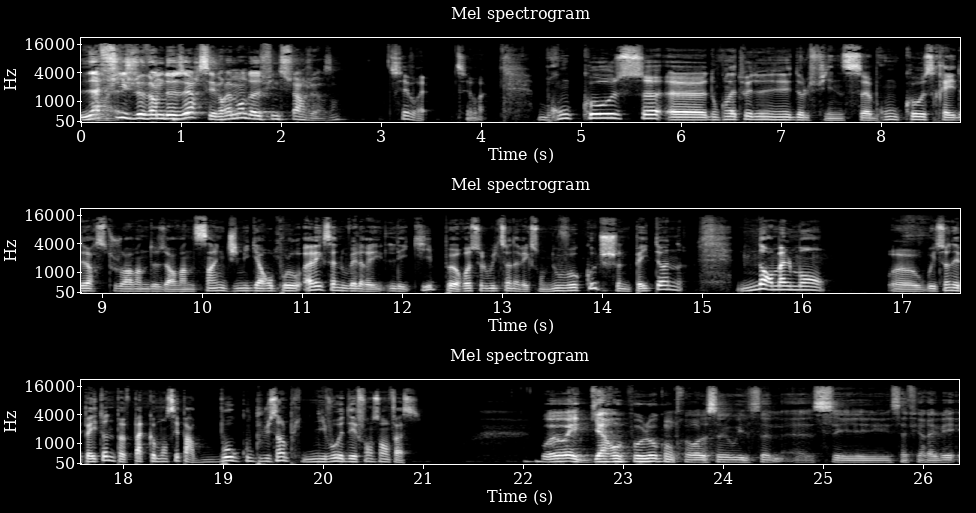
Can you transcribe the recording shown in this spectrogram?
L'affiche de 22h, c'est vraiment Dolphins-Chargers. hein. C'est vrai, c'est vrai. Broncos, euh, donc on a tous les donné Dolphins. Broncos, Raiders, toujours à 22h25. Jimmy Garoppolo avec sa nouvelle l'équipe. Russell Wilson avec son nouveau coach, Sean Payton. Normalement, euh, Wilson et Payton peuvent pas commencer par beaucoup plus simple niveau défense en face. Ouais, ouais, Garoppolo contre Russell Wilson, euh, ça fait rêver.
